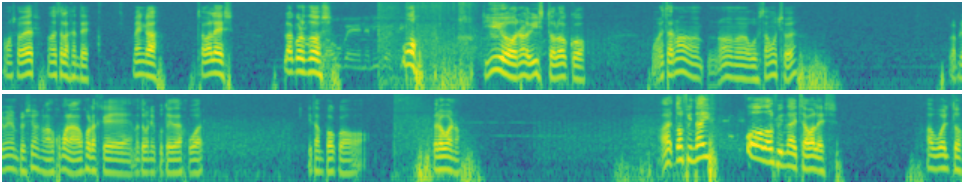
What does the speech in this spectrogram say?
Vamos a ver. ¿Dónde está la gente? Venga. Chavales. Black Ops 2. ¡Oh! Tío, no lo he visto, loco. Bueno, esta arma no me gusta mucho, ¿eh? La primera impresión. A lo mejor, bueno, a lo mejor es que no tengo ni puta idea de jugar. Y tampoco... Pero bueno. A ver, Dolphin Dive. Oh, Dolphin Dive, chavales. Ha vuelto.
